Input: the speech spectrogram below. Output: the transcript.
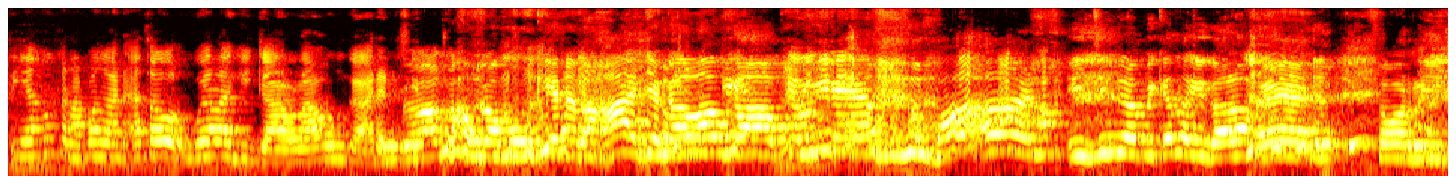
Tia aku kenapa nggak ada atau gue lagi galau nggak ada di situ. enggak enggak mungkin enak aja galau enggak mungkin ya. apaan izin nggak pikir lagi galau eh sorry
